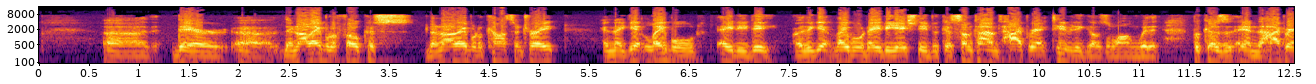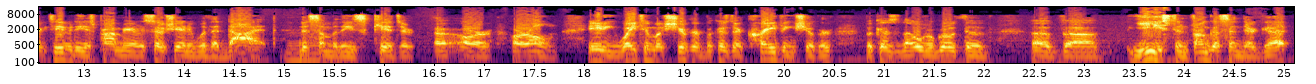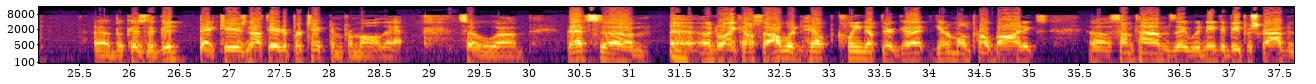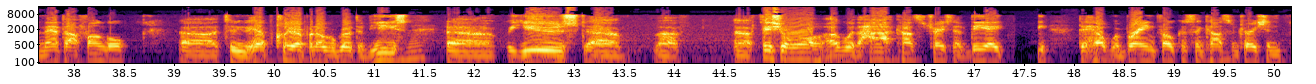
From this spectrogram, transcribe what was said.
Uh, they're uh, they're not able to focus. They're not able to concentrate and they get labeled ADD or they get labeled ADHD because sometimes hyperactivity goes along with it because and the hyperactivity is primarily associated with a diet mm-hmm. that some of these kids are, are are on. Eating way too much sugar because they're craving sugar because of the overgrowth of of uh, yeast and fungus in their gut uh, because the good bacteria is not there to protect them from all that. So uh, that's um, underlying health. So I would help clean up their gut get them on probiotics uh, sometimes they would need to be prescribed an antifungal uh, to help clear up an overgrowth of yeast. Mm-hmm. Uh, we used uh, uh, fish oil with a high concentration of DHA to help with brain focus and concentration.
